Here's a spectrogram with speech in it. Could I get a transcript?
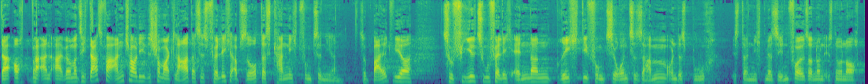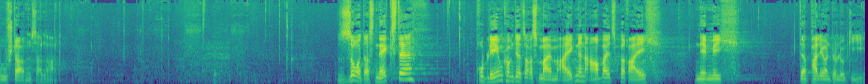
Da auch, wenn man sich das veranschaulicht, ist schon mal klar, das ist völlig absurd, das kann nicht funktionieren. Sobald wir zu viel zufällig ändern, bricht die Funktion zusammen und das Buch ist dann nicht mehr sinnvoll, sondern ist nur noch Buchstabensalat. So, das nächste Problem kommt jetzt aus meinem eigenen Arbeitsbereich, nämlich der Paläontologie.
